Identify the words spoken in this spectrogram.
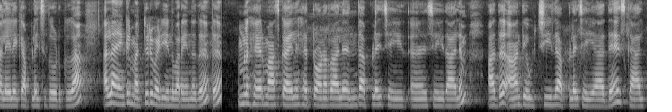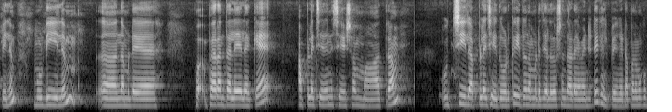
തലയിലേക്ക് അപ്ലൈ ചെയ്ത് കൊടുക്കുക. അല്ല എങ്കിൽ മറ്റൊരു വഴി എന്ന് പറയുന്നത് നമ്മൾ ഹെയർ മാസ്ക് ആയാലും ഹെയർ ടോണർ ആയാലും എന്ത് അപ്ലൈ ചെയ് ചെയ്താലും അത് ആദ്യം ഉച്ചിയിൽ അപ്ലൈ ചെയ്യാതെ സ്കാൽപ്പിലും മുടിയിലും നമ്മുടെ തലയിലൊക്കെ അപ്ലൈ ചെയ്തതിന് ശേഷം മാത്രം ഉച്ചിയിൽ അപ്ലൈ ചെയ്ത് കൊടുക്കുക. ഇത് നമ്മുടെ ജലദോഷം തടയാൻ വേണ്ടിയിട്ട് ഹെൽപ്പ് ചെയ്യും കേട്ടോ. അപ്പോൾ നമുക്ക്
